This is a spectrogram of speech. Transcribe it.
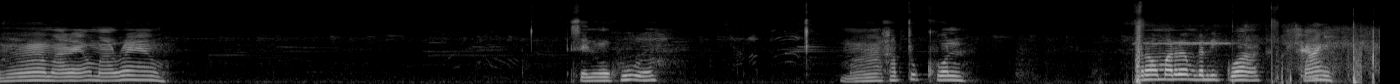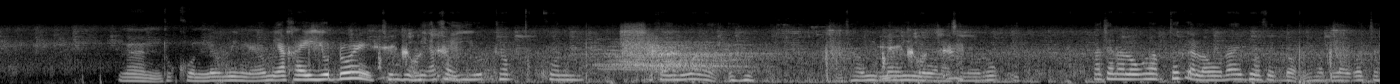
มา มาแล้ว มาแล้ว เซนโงคุเหรอมาครับทุกคน เรามาเริ่มกันดีกว่าไปนั่นทุกคนเริ่มวิ่งแล้ว มีอาใครยุดด้วยทีมผมมีอาใครยุดครับ ทุกคนอาใครยุดอะอื้อหือถ้าวิ่งแม่งวิ่งเร็วนะชนะรกอีกราชนรกครับ ถ้าเกิดเราได้เพอร์เฟกต์ดอทนะครับ เราก็จะ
